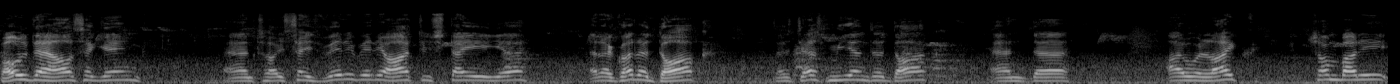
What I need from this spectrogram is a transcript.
build the house again. And so I say it's very, very hard to stay here. And I got a dog. There's just me and the dog. And uh, I would like somebody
